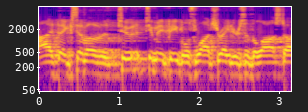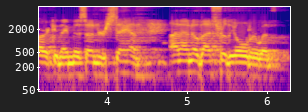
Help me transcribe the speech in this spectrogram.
I think some of the too too many people's watch Raiders of the Lost Ark and they misunderstand. And I know that's for the older ones.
